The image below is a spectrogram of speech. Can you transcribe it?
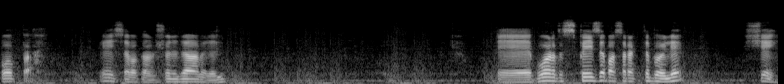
Hoppa. Neyse bakalım şöyle devam edelim. Ee, bu arada Space'e basarak da böyle şey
